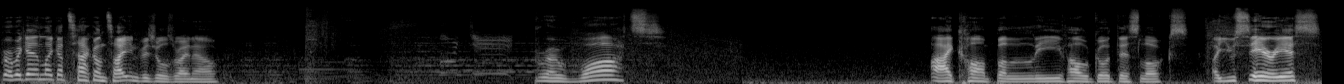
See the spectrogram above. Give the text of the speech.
Bro, we're getting like Attack on Titan visuals right now. Bro, what? I can't believe how good this looks. Are you serious?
